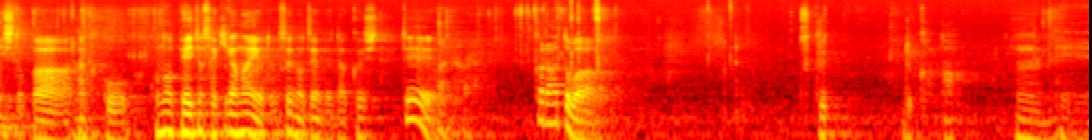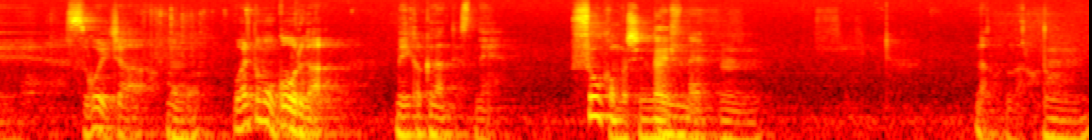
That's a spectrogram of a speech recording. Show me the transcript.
道とかなんかこうこのページの先がないよとかそういうのを全部なくして、はいはいからあとは作るかな。うん。へーすごい。じゃあもう割ともうゴールが明確なんですね。そうかもしれないですね。うん、なるほどなるほど。うん。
